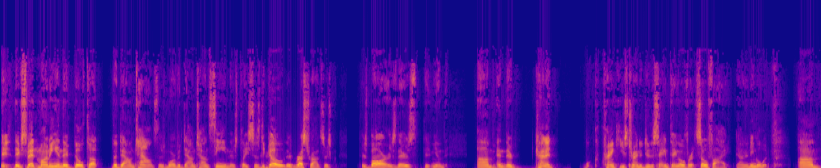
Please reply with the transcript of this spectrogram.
they, they've spent money and they've built up the downtowns. There's more of a downtown scene. There's places to go. There's restaurants. There's, there's bars. There's, you know, um, and they're kind of, Kroenke's trying to do the same thing over at SoFi down in Inglewood. Um,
